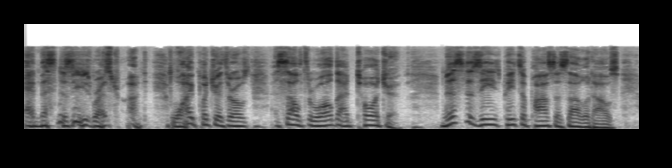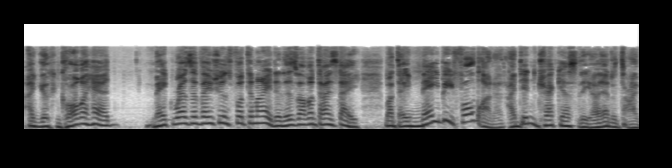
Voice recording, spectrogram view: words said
at Mr. Z's restaurant. Why put yourself through all that torture? Mr. Z's Pizza Pasta Salad House. You can call ahead Make reservations for tonight. It is Valentine's Day, but they may be full on it. I didn't check yesterday ahead of time,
